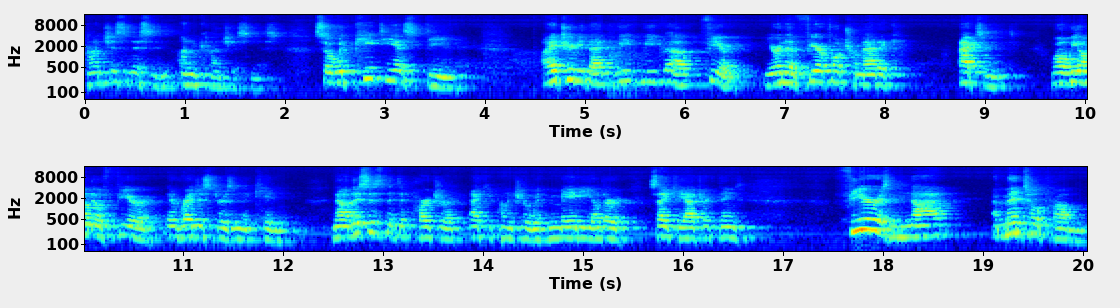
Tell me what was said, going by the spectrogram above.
consciousness and unconsciousness. So, with PTSD, I attribute that we, we uh, fear. You're in a fearful, traumatic accident. Well, we all know fear, it registers in the kidney. Now, this is the departure of acupuncture with maybe other psychiatric things. Fear is not a mental problem.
